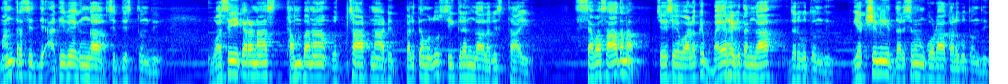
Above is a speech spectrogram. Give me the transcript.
మంత్రసిద్ధి అతివేగంగా సిద్ధిస్తుంది. వశీకరణ స్తంభన ఉచ్చాటనాటి ఫలితములు శీఘ్రంగా లభిస్తాయి. శవసాధన చేసే వాళ్ళకి భయరహితంగా జరుగుతుంది. యక్షిణి దర్శనం కూడా కలుగుతుంది.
